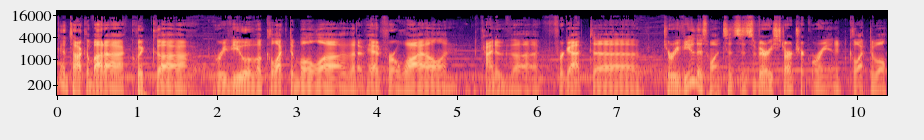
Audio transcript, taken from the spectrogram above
going to talk about a quick uh, review of a collectible uh, that I've had for a while and kind of uh, forgot uh, to review this one since it's a very Star Trek oriented collectible.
